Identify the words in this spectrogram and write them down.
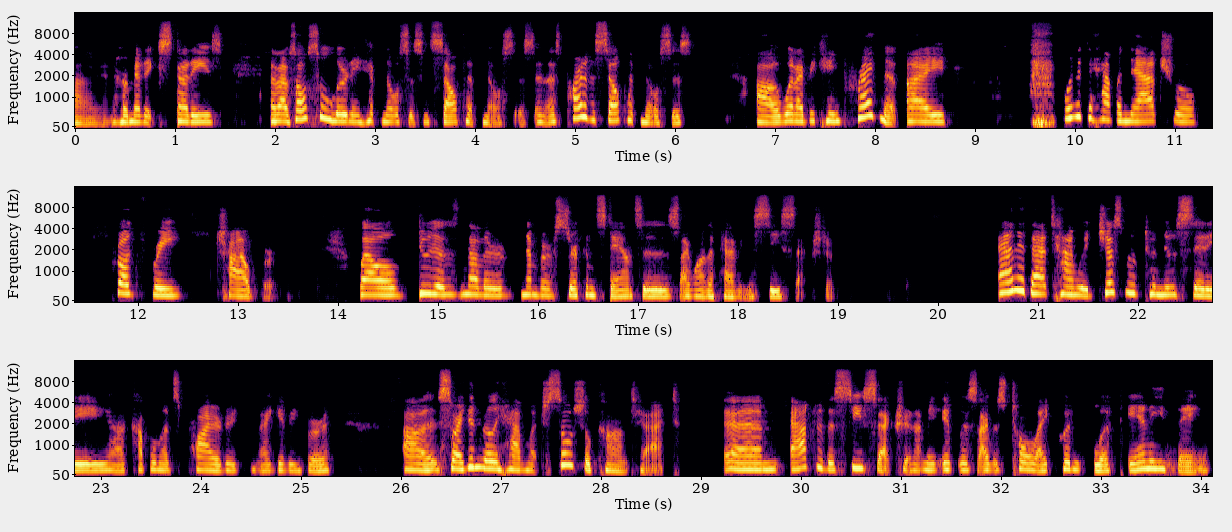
uh, hermetic studies. And i was also learning hypnosis and self-hypnosis. And as part of the self-hypnosis uh, when i became pregnant i wanted to have a natural drug-free childbirth well, due to another number of circumstances, I wound up having a C section. And at that time, we'd just moved to a new city a couple months prior to my giving birth. Uh, so I didn't really have much social contact. And after the C-section, I mean, it was I was told I couldn't lift anything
